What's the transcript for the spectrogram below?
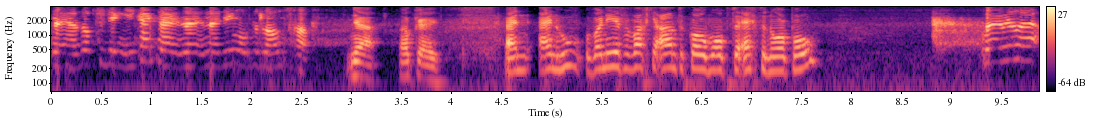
nou ja, dat soort dingen. Je kijkt naar, naar, naar dingen op het landschap. ja, oké. En, en hoe, wanneer verwacht je aan te komen op de echte Noordpool? Wij willen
